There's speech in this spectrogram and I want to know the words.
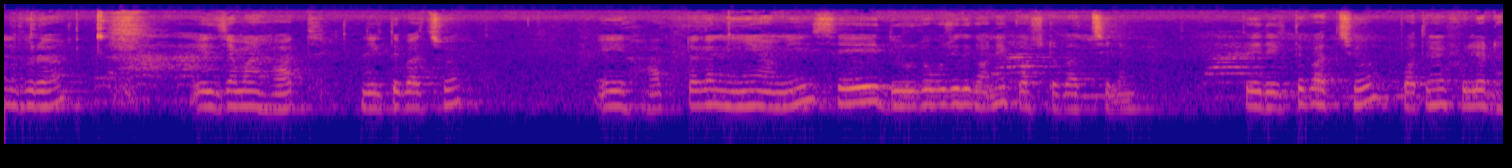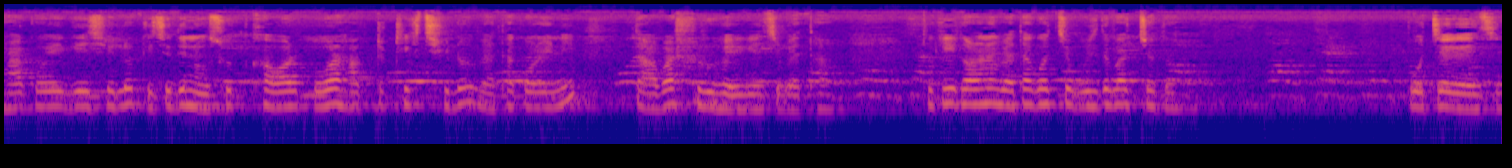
বন্ধুরা, এই যে আমার হাত, দেখতে পাচ্ছ? এই হাতটাকে নিয়ে আমি সেই দুর্গা পুজো থেকে অনেক কষ্ট পাচ্ছিলাম। তো এই দেখতে পাচ্ছ, প্রথমে ফুলে ঢাক হয়ে গিয়েছিল, কিছুদিন ওষুধ খাওয়ার পর হাতটা ঠিক ছিল, ব্যথা করেনি, তো আবার শুরু হয়ে গিয়েছে ব্যথা। তো কী কারণে ব্যথা করছে বুঝতে পারছ তো? পচে গেছে।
